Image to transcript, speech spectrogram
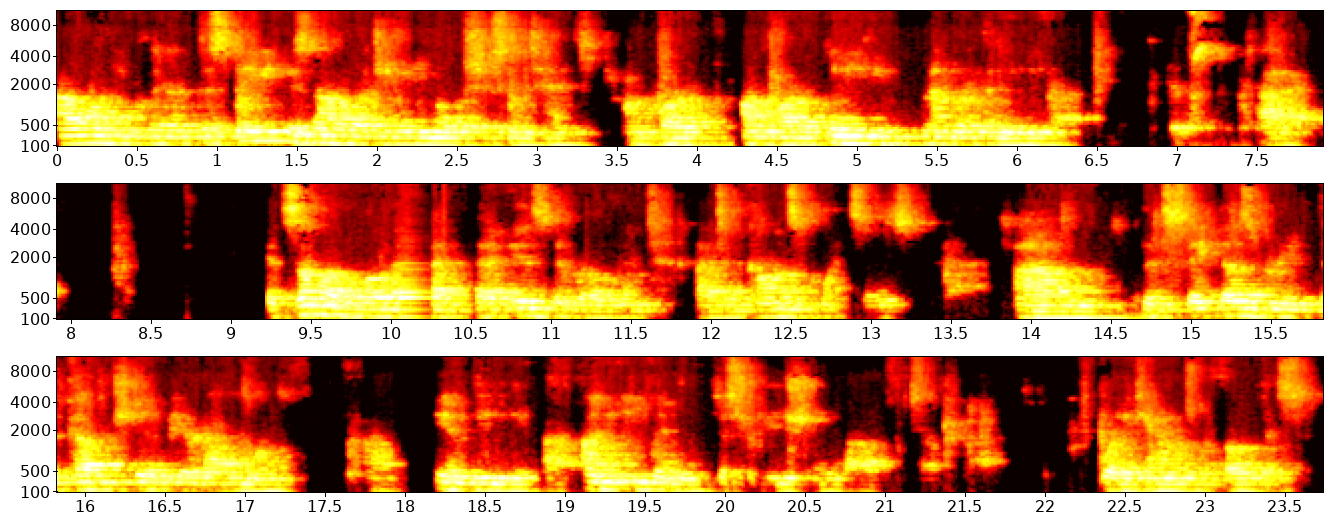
I want to be clear, the state is not alleging any malicious intent on part, on the part of any member of the media. Uh, At some level, that, that is irrelevant uh, to the consequences. Um, the state does agree that the coverage did appear abnormal uh, in the uh, uneven distribution of where the cameras were focused.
